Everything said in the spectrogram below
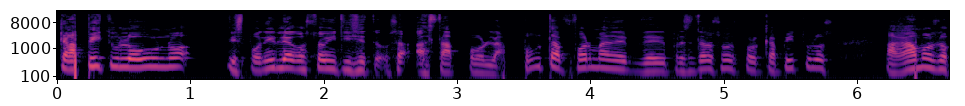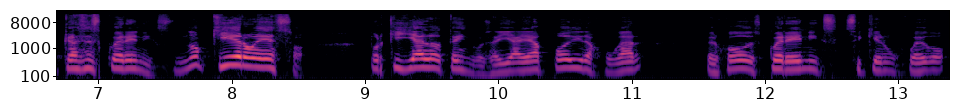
Capítulo 1, disponible agosto 27. O sea, hasta por la puta forma de, de presentar los juegos por capítulos, hagamos lo que hace Square Enix. No quiero eso, porque ya lo tengo. O sea, ya, ya puedo ir a jugar el juego de Square Enix si quiero un juego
